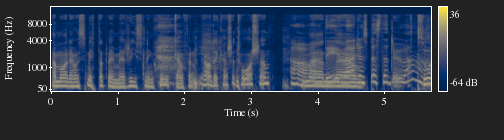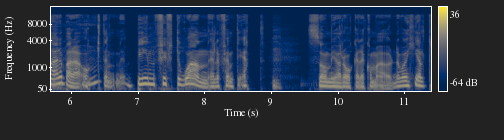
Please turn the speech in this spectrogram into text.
Amalia har smittat mig med Rieslingsjukan för ja, det är kanske två år sedan. Ja, Men, det är eh, världens bästa druva. Så är det bara. Och Mm. den, Bin 51, eller 51, som jag råkade komma över. Det var helt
